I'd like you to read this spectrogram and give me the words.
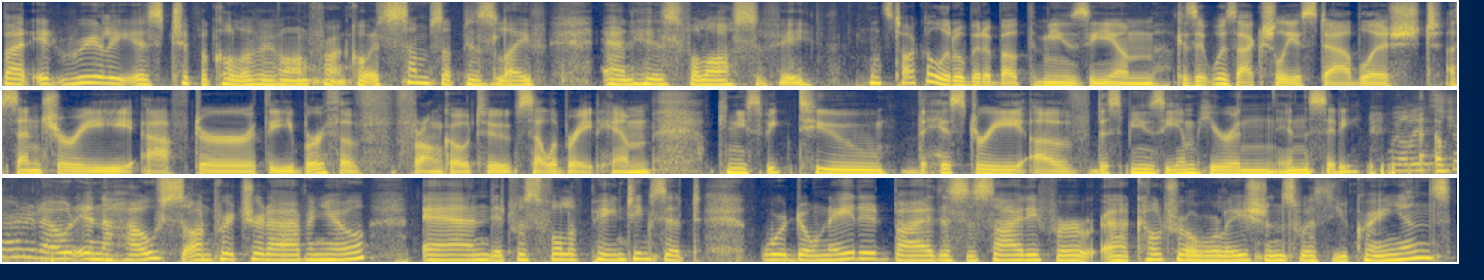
but it really is typical of Ivan Franko. It sums up his life and his philosophy. Let's talk a little bit about the museum because it was actually established a century after the birth of Franko to celebrate him. Can you speak to the history of this museum here in, in the city? Well, it started out in a house on Pritchard Avenue, and it was full of paintings that were donated by the Society for uh, Cultural Relations with Ukrainians.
